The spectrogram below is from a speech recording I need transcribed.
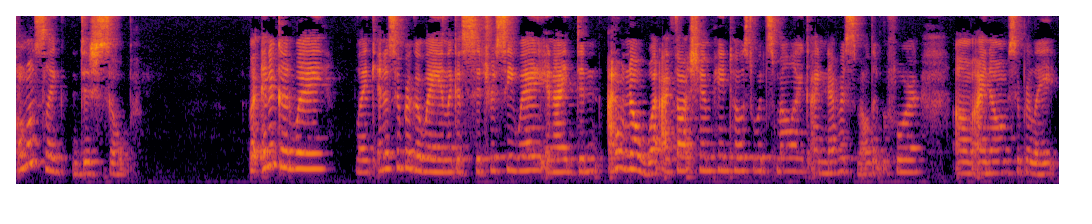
Almost like dish soap. But in a good way, like in a super good way, in like a citrusy way. And I didn't, I don't know what I thought champagne toast would smell like. I never smelled it before. Um, I know I'm super late.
